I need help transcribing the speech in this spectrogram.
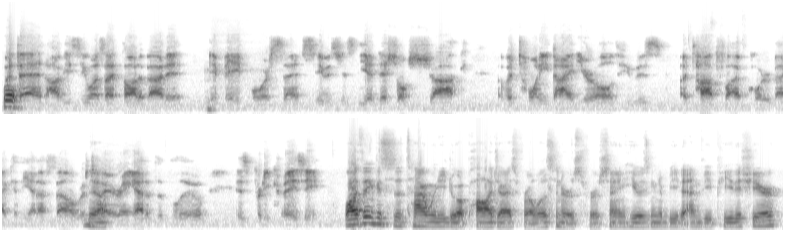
Well- but then, obviously, once I thought about it, it made more sense. It was just the initial shock of a 29 year old who is a top five quarterback in the NFL retiring out of the blue is pretty crazy. Well, I think this is a time we need to apologize for our listeners for saying he was going to be the MVP this year.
